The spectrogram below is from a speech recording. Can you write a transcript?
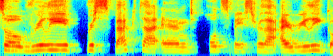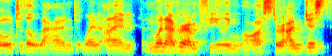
so really respect that and hold space for that. I really go to the land when I'm whenever I'm feeling lost or I'm just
